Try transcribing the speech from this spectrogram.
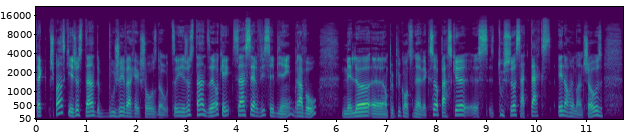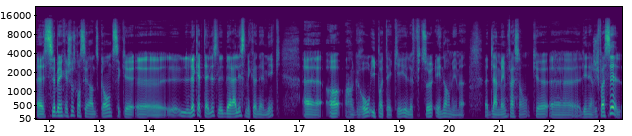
Fait je pense qu'il est juste temps de bouger vers quelque chose d'autre. Il est juste temps de dire OK, ça a servi, c'est bien, bravo. Mais là, euh, on ne peut plus continuer avec ça parce que euh, tout ça, ça taxe énormément de choses. Euh, S'il y a bien quelque chose qu'on s'est rendu compte, c'est que le capitalisme, le libéralisme économique a en gros hypothéqué le futur énormément, de la même façon que l'énergie fossile.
